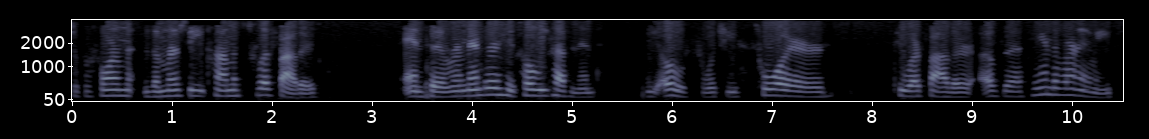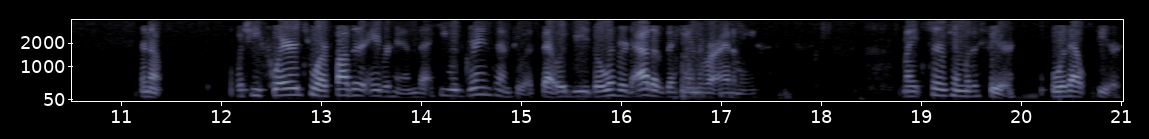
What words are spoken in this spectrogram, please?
to perform the mercy promised to our fathers, and to remember his holy covenant, the oath which he swore to our father of the hand of our enemies, or no, which he swore to our father Abraham, that he would grant unto us that would be delivered out of the hand of our enemies, might serve him with a fear, without fear,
